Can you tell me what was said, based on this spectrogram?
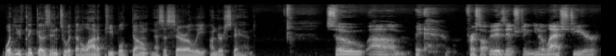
what do you think goes into it that a lot of people don't necessarily understand? So, um, first off, it is interesting. You know, last year,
